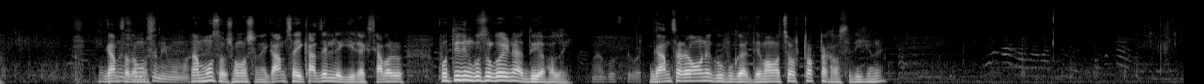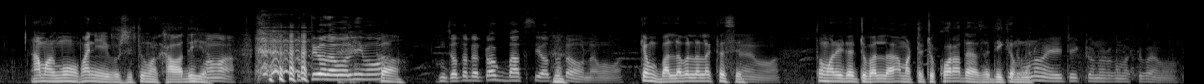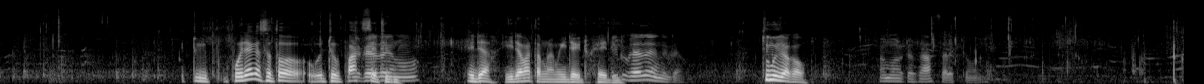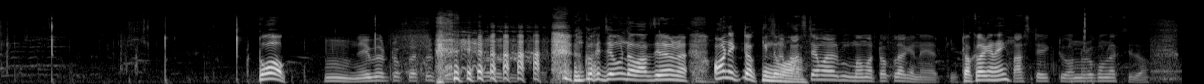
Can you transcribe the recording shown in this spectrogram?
গামছা সমস্যা নেই না মোছো সমস্যা নেই। গামছা এই কাজের লেগে রাখছে। আবার প্রতিদিন গোসল করি না দুইয়া ফেলাই। গামছাটা অনেক উপকার দেয়। মামা চক টকটা খাওয়াছে দেখি আমি। আমার মোহ পানি হয়ে পড়ছে তোমার খাওয়া দিয়ে মামা সত্যি কথা বলি মামা। যতটা টক ভাবছি অতটাও না মামা। কেমন বাল্লা বাল্লা লাগতেছে? হ্যাঁ মামা। তোমার এটা একটু বাল্লা আমারটা একটু করা দেওয়া যায় দেখি মনে হয় একটু অন্যরকম লাগতে পারে মামা। একটু পড়ে গেছে তো একটু পাকছে ঠিক এটা এটা পারতাম না আমি এটা একটু খেয়ে দিই। একটু খেয়ে দেন এটা তুমি দেখাও। আমার কাছে একটু মামা। টক! হুম এইবার টক যেমনটা ভাবছিলাম না অনেক টক কিন্তু মামা। ফার্স্টে আমার মামা টক লাগে নাই আর কি। টক লাগে নাই? ফার্স্টে একটু অন্যরকম লাগছিল।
